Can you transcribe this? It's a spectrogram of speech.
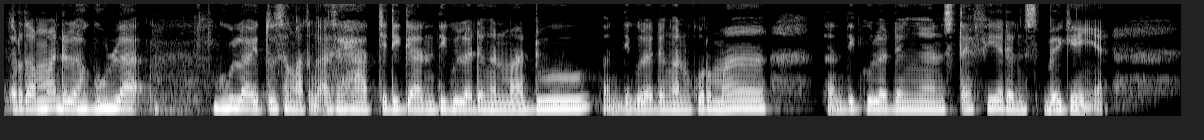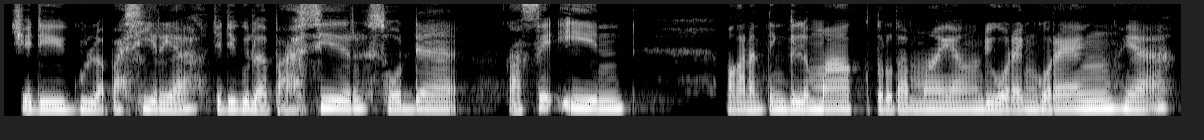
terutama adalah gula. Gula itu sangat nggak sehat. Jadi ganti gula dengan madu, ganti gula dengan kurma, ganti gula dengan stevia dan sebagainya. Jadi gula pasir ya. Jadi gula pasir, soda, kafein, makanan tinggi lemak terutama yang digoreng-goreng ya.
